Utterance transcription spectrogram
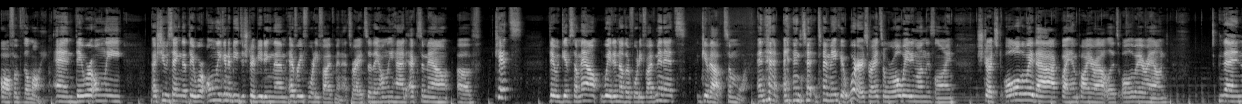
off of the line. And they were only as she was saying that they were only going to be distributing them every 45 minutes, right? So they only had X amount of kits. They would give some out, wait another 45 minutes, give out some more. And then, and to, to make it worse, right? So we're all waiting on this line, stretched all the way back by Empire Outlets, all the way around. Then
